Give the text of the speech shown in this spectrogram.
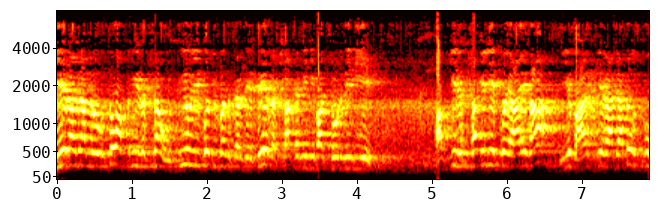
ये राजा लोग तो अपनी रक्षा होती हुई को भी बंद कर देते, रक्षा करने की बात छोड़ दीजिए। आपकी रक्षा के लिए कोई आएगा, ये भारत के राजा तो उसको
